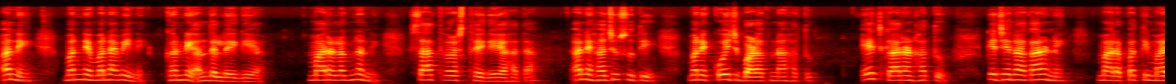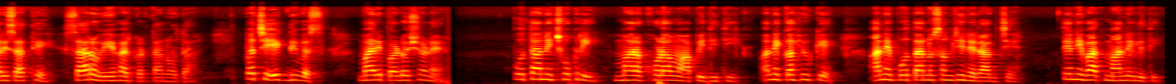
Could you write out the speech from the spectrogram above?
અને મનને મનાવીને ઘરની અંદર લઈ ગયા. મારા લગ્નને સાત વર્ષ થઈ ગયા હતા અને હજુ સુધી મને કોઈ જ બાળક ના હતું. એ જ કારણ હતું કે જેના કારણે મારા પતિ મારી સાથે સારો વ્યવહાર કરતા નહોતા. પછી એક દિવસ મારી પડોશણે પોતાની છોકરી મારા ખોળામાં આપી દીધી અને કહ્યું કે આને પોતાનું સમજીને રાખજે. તેની વાત માની લીધી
